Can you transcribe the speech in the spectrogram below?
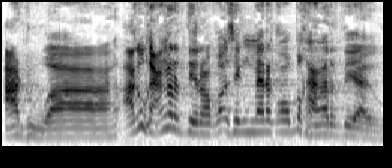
A2. Aku nggak ngerti rokok sing merek apa nggak ngerti aku.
